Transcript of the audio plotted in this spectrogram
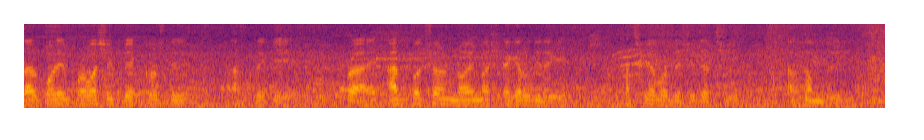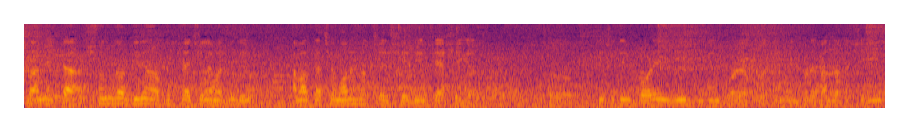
তারপরে প্রবাসী ব্যাক করতে আজ থেকে প্রায় আট বছর, নয় মাস, এগারো দিন আগে আজকে আবার দেশে যাচ্ছি। আলহামদুলিল্লাহ। তো আমি একটা সুন্দর দিনের অপেক্ষায় ছিলাম এতদিন। আমার কাছে মনে হচ্ছে সেই দিনটা এসে গেছে। কিছুদিন পরে ঈদ, দুদিন পরে অথবা তিন দিন পরে বাংলাদেশে ঈদ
